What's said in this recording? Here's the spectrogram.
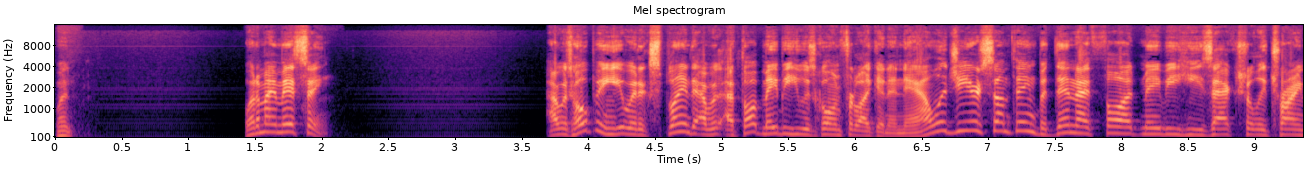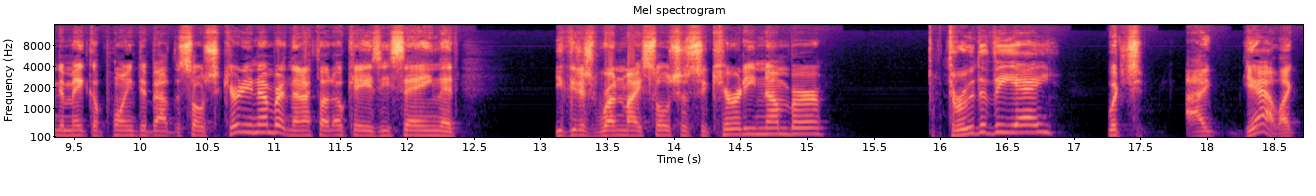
What? What am I missing? I was hoping he would explain that. I, w- I thought maybe he was going for like an analogy or something, but then I thought maybe he's actually trying to make a point about the social security number. And then I thought, okay, is he saying that you could just run my social security number through the VA? Which I, yeah, like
